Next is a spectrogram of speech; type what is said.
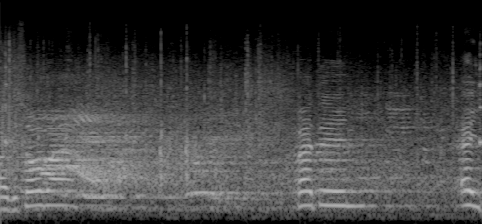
Strike is over. 13, 8.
